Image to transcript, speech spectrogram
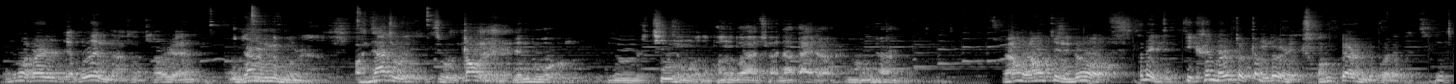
我说那边也不认得，他他说人，你们家为什么那么多人？我们家就是就是招人人多，就是亲戚我的朋友都爱去俺家待着，没事儿。然后然后进去之后，他那一开门就正对着那床边上就搁这个吉他，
